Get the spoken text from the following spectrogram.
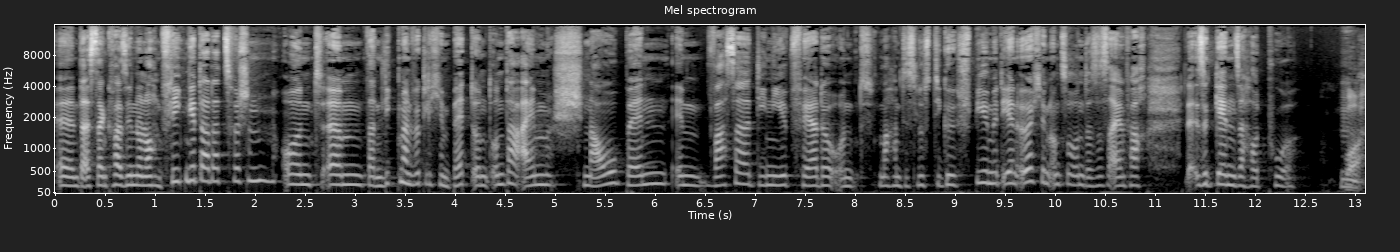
Äh, da ist dann quasi nur noch ein Fliegengitter dazwischen und ähm, dann liegt man wirklich im Bett und unter einem schnauben im Wasser die Nilpferde und machen das lustige Spiel mit ihren Öhrchen und so und das ist einfach also Gänsehaut pur. Hm. Boah,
